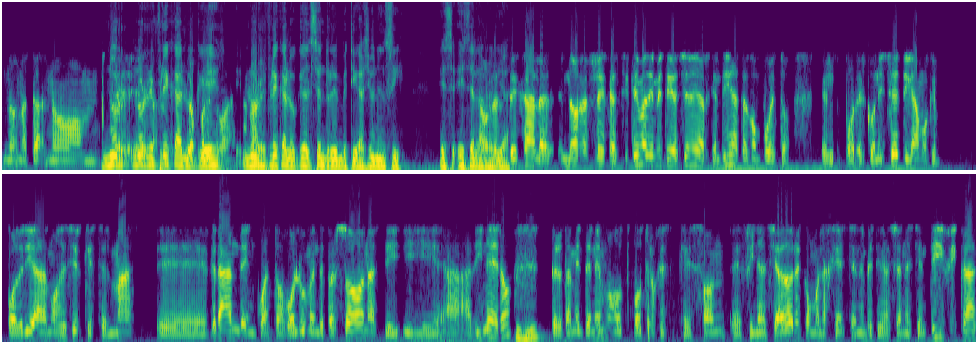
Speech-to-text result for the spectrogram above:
no no está, no no, eh, refleja lo que es, no refleja lo que es el centro de investigación en sí esa es la no realidad. Refleja no refleja. El sistema de investigación en Argentina está compuesto el, por el CONICET, digamos que podríamos decir que es el más eh, grande en cuanto a volumen de personas y, a, dinero, pero también tenemos otros que, que son eh, financiadores como la Agencia de Investigaciones Científicas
